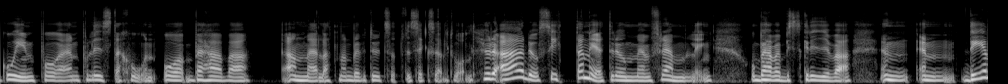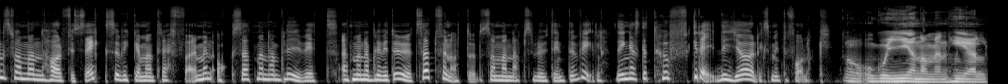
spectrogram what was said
gå in på en polisstation och behöva anmäla att man blivit utsatt för sexuellt våld. Hur är det att sitta ner i ett rum med en främling och behöva beskriva en, en, dels vad man har för sex och vilka man träffar, men också att man har blivit, att man har blivit utsatt för något som man absolut inte vill. Det är en ganska tuff grej. Det gör liksom inte folk. Och, och gå igenom en hel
